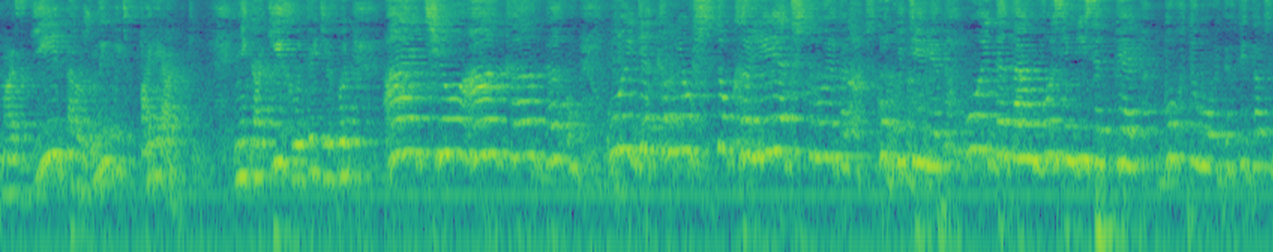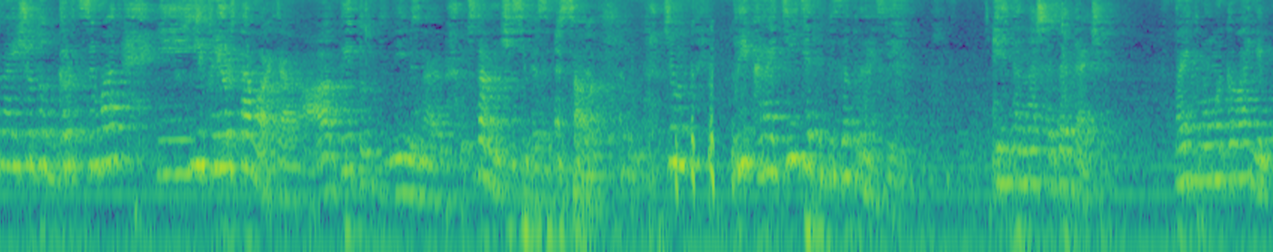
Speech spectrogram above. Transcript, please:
мозги должны быть в порядке. Никаких вот этих вот, а чё, а когда, ой, детка, мне уж столько лет, что это, сколько тебе лет, ой, да там 85, бог ты мой, да ты должна еще тут горцевать и, и флиртовать, а, а ты тут, не знаю, старухи себя записала. В прекратить это безобразие. И это наша задача. Поэтому мы говорим,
